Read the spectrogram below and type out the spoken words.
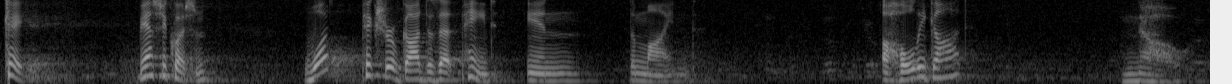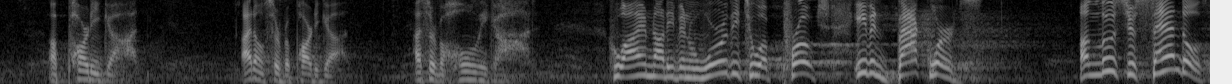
Okay, let me ask you a question. What picture of God does that paint in the mind? A holy God? No. A party God. I don't serve a party God. I serve a holy God who I am not even worthy to approach, even backwards. Unloose your sandals.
